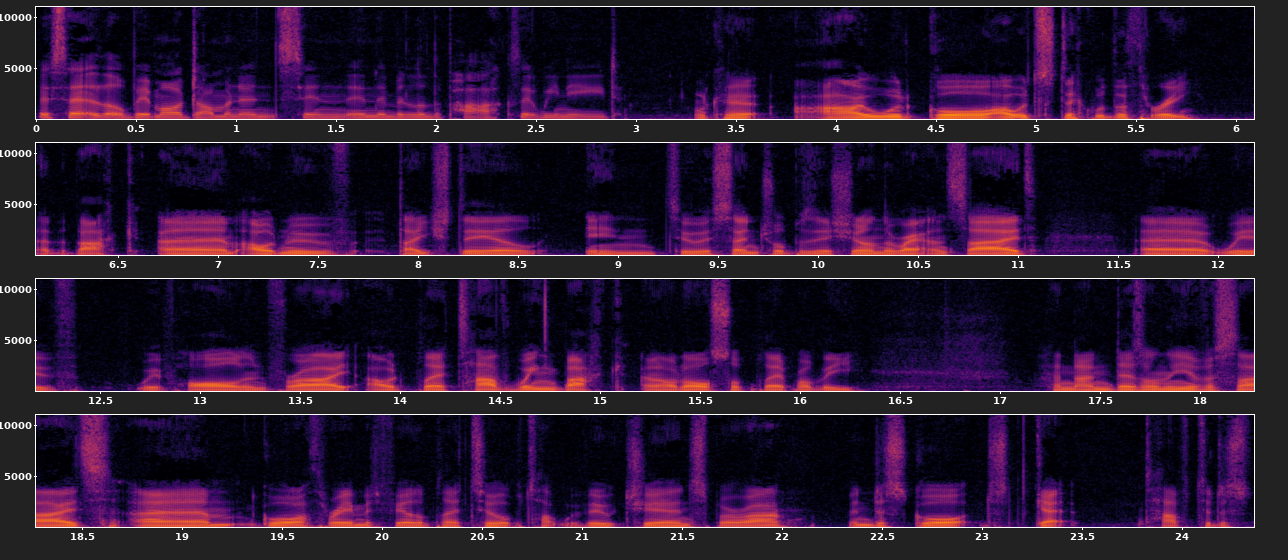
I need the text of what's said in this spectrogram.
assert a little bit more dominance in, in the middle of the park that we need. Okay, I would go. I would stick with the three at the back. Um, I would move Dijksteel into a central position on the right hand side. uh, with with Hall and Fry. I would play Tav wing back, and I would also play probably Hernandez on the other side. Um, go a three midfield and play two up top with Uche and Sporar, and just go just get Tav to just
